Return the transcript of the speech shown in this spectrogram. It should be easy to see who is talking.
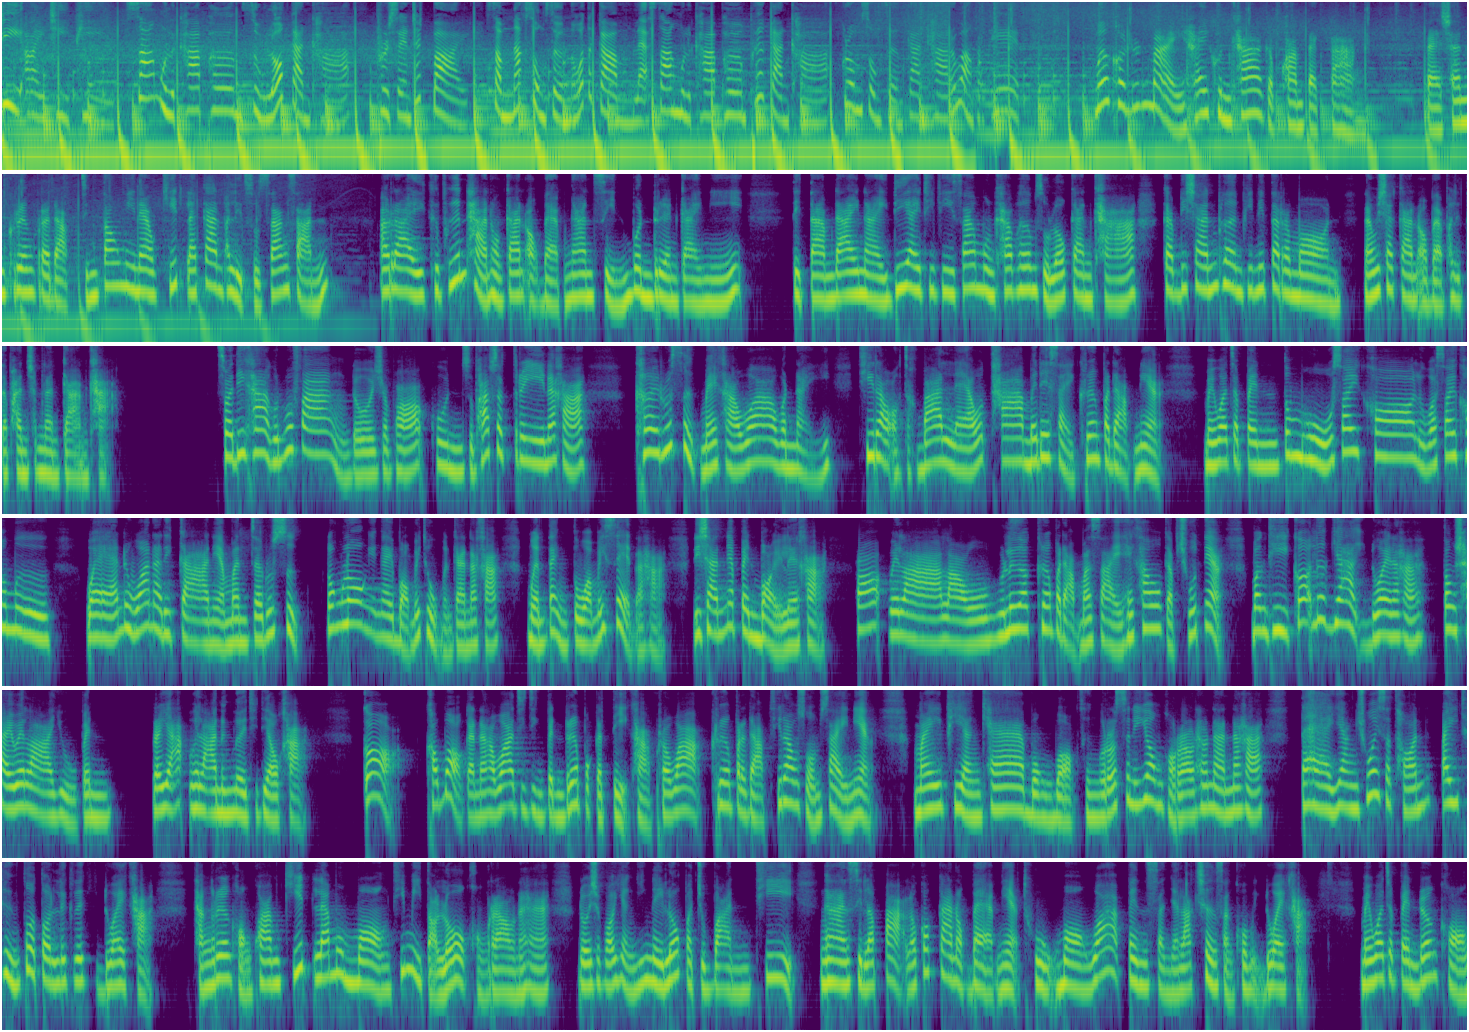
Speaker 1: DITP สร้างมูลค่าเพิ่มสู่โลกการค้า Presented by สำนักส่งเสริมนวัตกรรม และสร้างมูลค่าเพิ่มเพื่อการค้ากรมส่งเสริมการค้าระหว่างประเทศ
Speaker 2: เมื่อคนรุ่นใหม่ให้คุณค่ากับความแตกต่าง แฟชั่นเครื่องประดับจึงต้องมีแนวคิดและการผลิตสุดสร้างสรรค์ อะไรคือพื้นฐานของการออกแบบงานศิลป์บนเรือนกายนี้ ติดตามได้ใน DITP สร้างมูลค่าเพิ่มสู่โลกการค้า กับดิฉันเพลินพินิตรมรนักวิชาการออกแบบผลิตภัณฑ์ชำนาญการค่ะ สวัสดีค่ะ คุณผู้ฟัง โดยเฉพาะคุณสุภาพสตรีนะคะ เคยรู้สึกไหมคะว่าวันไหนที่เราออกจากบ้านแล้ว ถ้าไม่ได้ใส่เครื่องประดับเนี่ย ไม่ว่าจะเป็นตุ้มหูสร้อยคอ หรือว่าสร้อยข้อมือ แหวนหรือว่านาฬิกาเนี่ยมันจะรู้สึกโล่งๆยังไงบอกไม่ถูกเหมือนกันนะคะ เหมือนแต่งตัวไม่เสร็จอะคะ่ะ ดิฉันเนี่ยเป็นบ่อยเลยค่ะ เพราะเวลาเราเลือกเครื่องประดับมาใส่ให้เข้ากับชุดเนี่ย บางทีก็เลือกยากอีกด้วยนะคะ ต้องใช้เวลาอยู่เป็นระยะเวลาหนึ่งเลยทีเดียวค่ะ ก็เขาบอกกันนะคะว่าจริงๆ เป็นเรื่องปกติค่ะ เพราะว่าเครื่องประดับที่เราสวมใส่เนี่ย ไม่เพียงแค่บ่งบอกถึงรสนิยมของเราเท่านั้นนะคะ แต่ยังช่วยสะท้อนไปถึงตัวตนลึกๆอีกด้วยค่ะ ทั้งเรื่องของความคิดและมุมมองที่มีต่อโลกของเรานะคะโดยเฉพาะอย่างยิ่งในโลกปัจจุบันที่งานศิลปะแล้วก็การออกแบบเนี่ยถูกมองว่าเป็นสัญลักษณ์เชิงสังคมอีกด้วยค่ะ ไม่ว่าจะเป็นเรื่องของ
